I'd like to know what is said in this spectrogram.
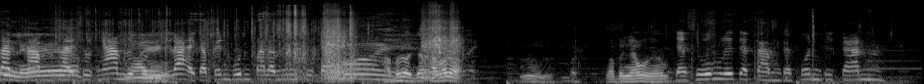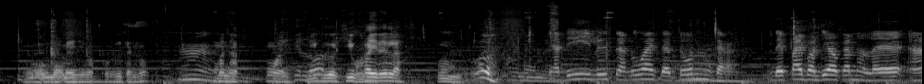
สั่นตับใส่ชุดงามหรือชุดสีไล่ก็เป็นบุญปารมีคือกันเอาบ่โดดจังเอาบ่โดดอืมเราเป็นยังบ่ยังจะสูงหรือจะต่ำกับคนคือกันแม่นแม่นแม่ยังคนคือกันเนาะอืมมันหักห่วยนี่คือคิ้วไข่ได้ล่ะอืมจะดีหรือจะรวยจะจนกะ ได้ไปบ่อนเดียวกันหั่นแหละอ้า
